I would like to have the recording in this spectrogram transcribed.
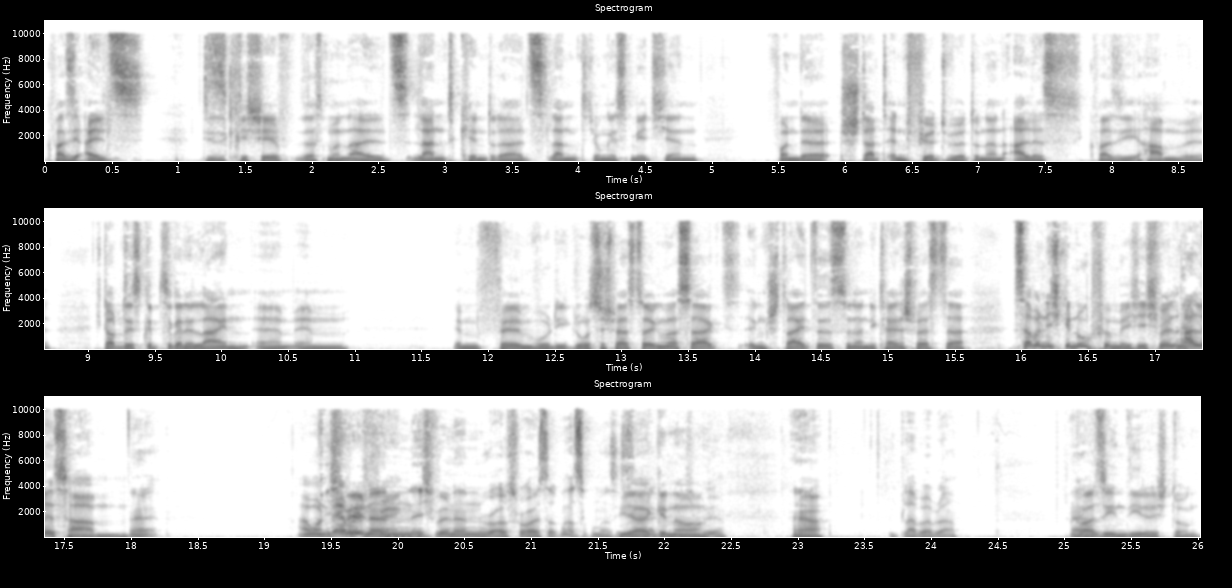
quasi als dieses Klischee, dass man als Landkind oder als landjunges Mädchen von der Stadt entführt wird und dann alles quasi haben will. Ich glaube, es gibt sogar eine Line ähm, im, im Film, wo die große Schwester irgendwas sagt, irgendein Streit ist und dann die kleine Schwester, ist aber nicht genug für mich, ich will Ja. alles haben. Ja. I want Ich will, everything. einen, ich will einen Rolls Royce oder was auch immer. sie Ja, genau. Will Ja. Bla bla bla. Ja. quasi in die Richtung.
